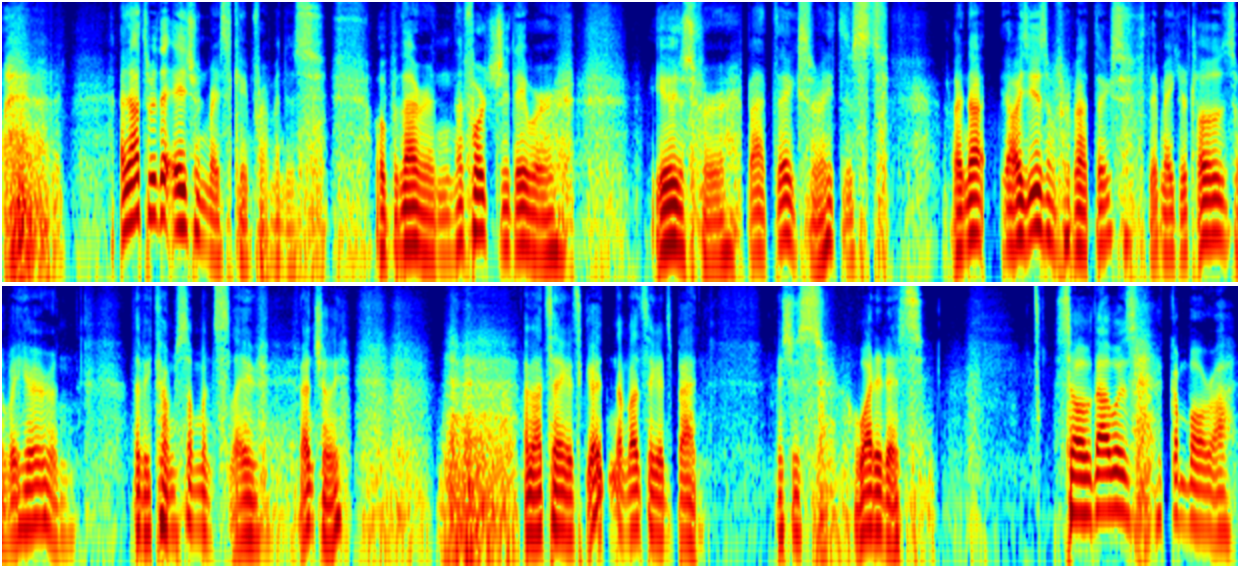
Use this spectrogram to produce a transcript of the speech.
and that's where the Asian race came from in this and Unfortunately, they were used for bad things, right? Just uh, not you always use them for bad things. They make your clothes over here, and they become someone's slave eventually. I'm not saying it's good, I'm not saying it's bad. It's just what it is. So that was Gomorrah,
